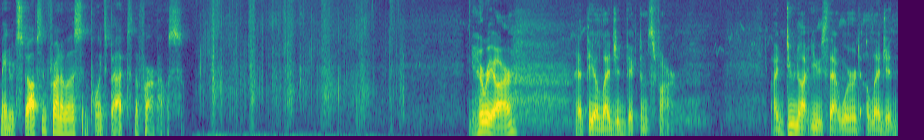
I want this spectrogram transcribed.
Maynard stops in front of us and points back to the farmhouse. Here we are at the alleged victim's farm. I do not use that word alleged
